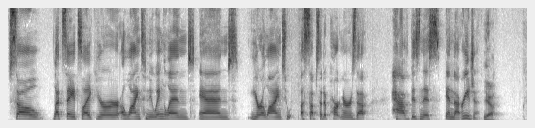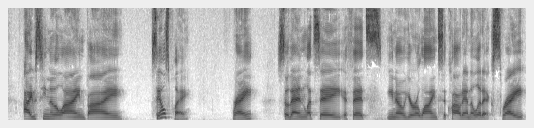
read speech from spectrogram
So let's say it's like you're aligned to New England and you're aligned to a subset of partners that have business in that region. Yeah. I've seen it aligned by sales play, right? So then let's say if it's, you know, you're aligned to cloud analytics, right?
